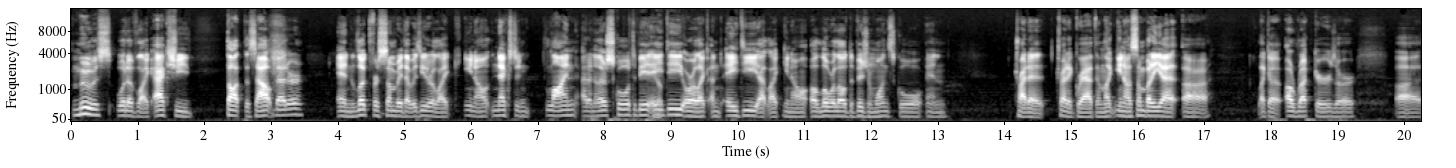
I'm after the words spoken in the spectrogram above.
Moos would have like actually thought this out better, and looked for somebody that was either like you know next in line at another school to be an AD or like an AD at like you know a lower level Division One school and try to try to grab them like you know somebody at uh like a, a Rutgers or uh,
